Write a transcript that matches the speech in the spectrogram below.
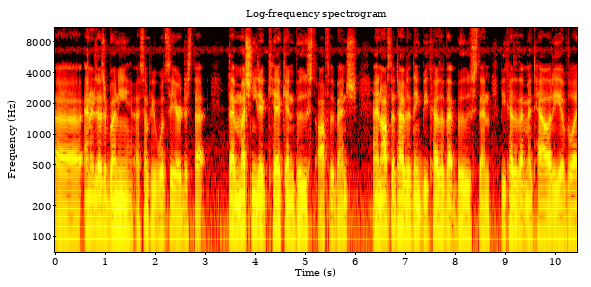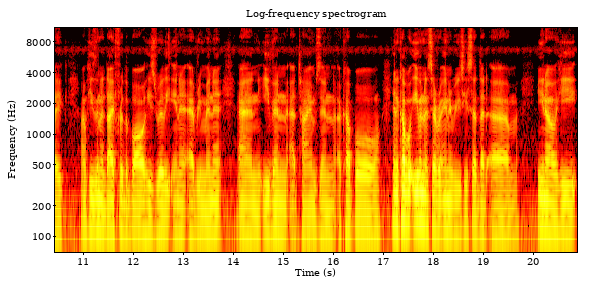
uh, Energizer Bunny, as some people would say, or just that that much needed kick and boost off the bench. And oftentimes, I think because of that boost and because of that mentality of like um, he's gonna die for the ball. He's really in it every minute, and even at times in a couple, in a couple, even in several interviews, he said that um, you know he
